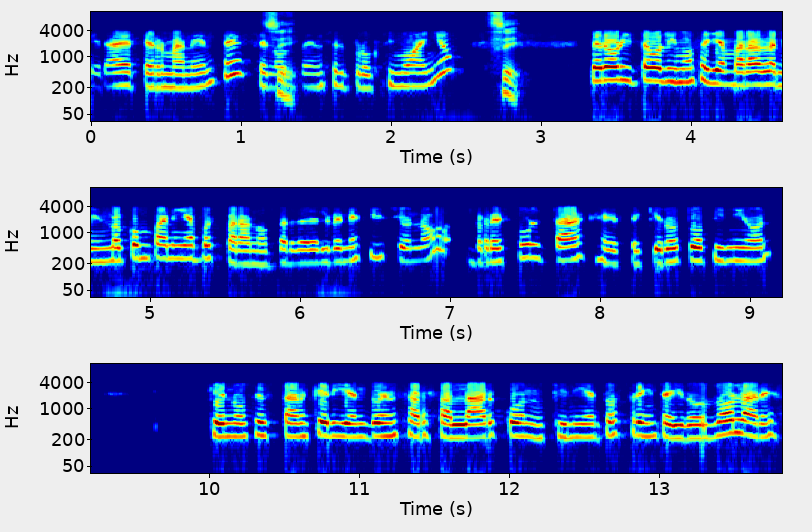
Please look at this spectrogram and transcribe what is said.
era de permanente, se nos vence el próximo año. Sí. Pero ahorita volvimos a llamar a la misma compañía, pues para no perder el beneficio, ¿no? Resulta, que te quiero tu opinión, que nos están queriendo ensarzalar con 532 dólares.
